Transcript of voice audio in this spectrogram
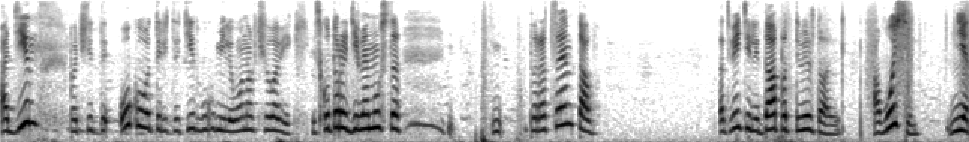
31, почти около 32 миллионов человек, из которых 90% ответили «да, подтверждаю», а 8 нет,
